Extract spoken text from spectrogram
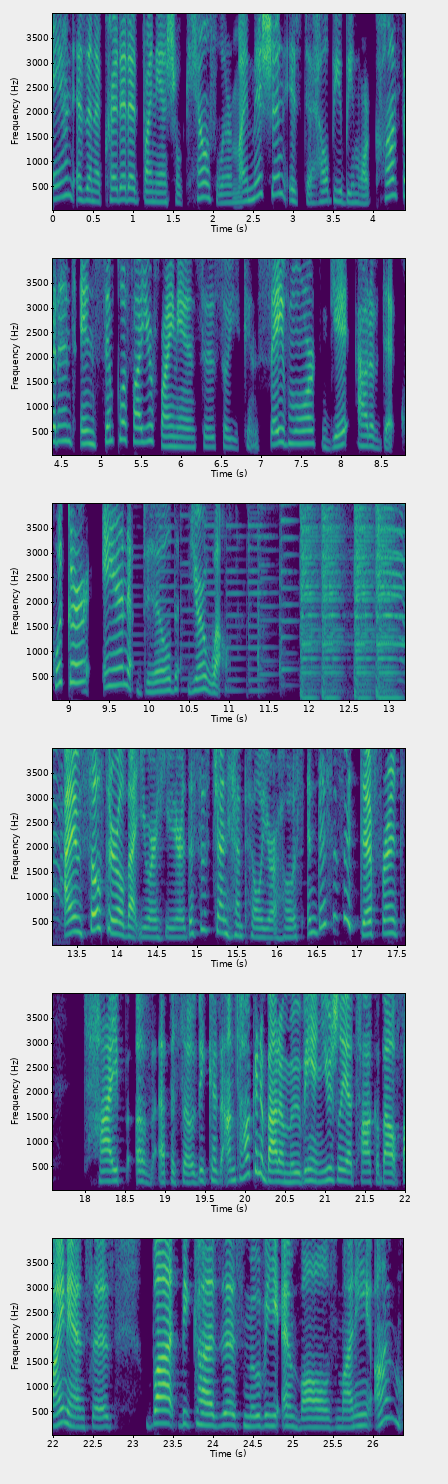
and as an accredited financial counselor, my mission is to help you be more confident and simplify your finances so you can save more, get out of debt quicker, and build your wealth. I am so thrilled that you are here. This is Jen Hemphill, your host, and this is a different type of episode because I'm talking about a movie, and usually I talk about finances, but because this movie involves money, I'm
